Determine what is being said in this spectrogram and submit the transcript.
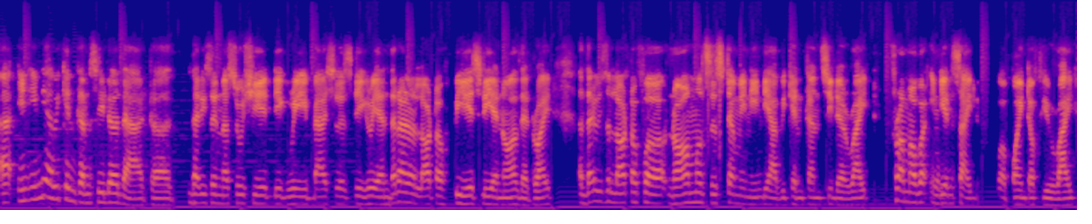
Uh, in India, we can consider that uh, there is an associate degree, bachelor's degree, and there are a lot of PhD and all that, right? And there is a lot of uh, normal system in India we can consider, right? From our Indian side uh, point of view, right?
